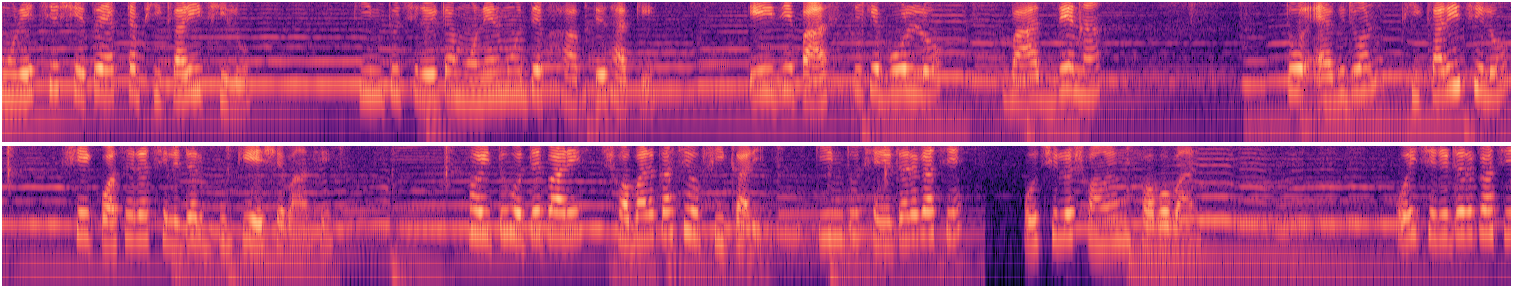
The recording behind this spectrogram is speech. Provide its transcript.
মরেছে সে তো একটা ভিখারি ছিল। কিন্তু ছেলেটা মনের মধ্যে ভাবতে থাকে, এই যে পাশ থেকে বলল, বাদ দে না, তো একজন ভিখারি ছিল সেই কথাটা ছেলেটার বুকে এসে বাঁধে। হয়তো হতে পারে সবার কাছে ও ভিখারি, কিন্তু ছেলেটার কাছে ও ছিল স্বয়ং ভগবান। ওই ছেলেটার কাছে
